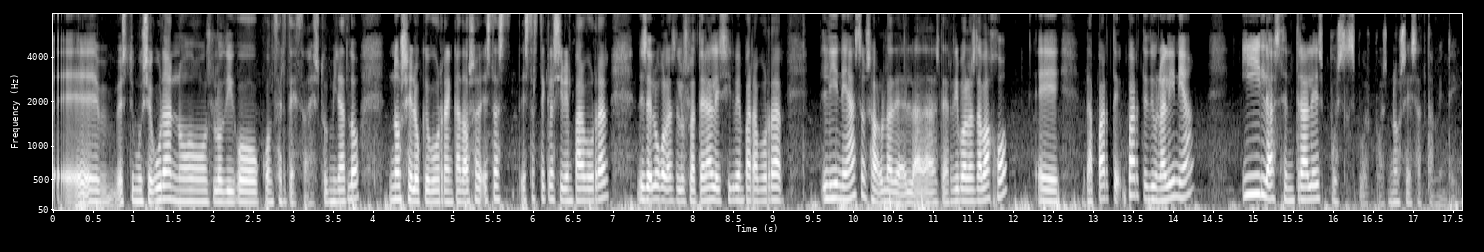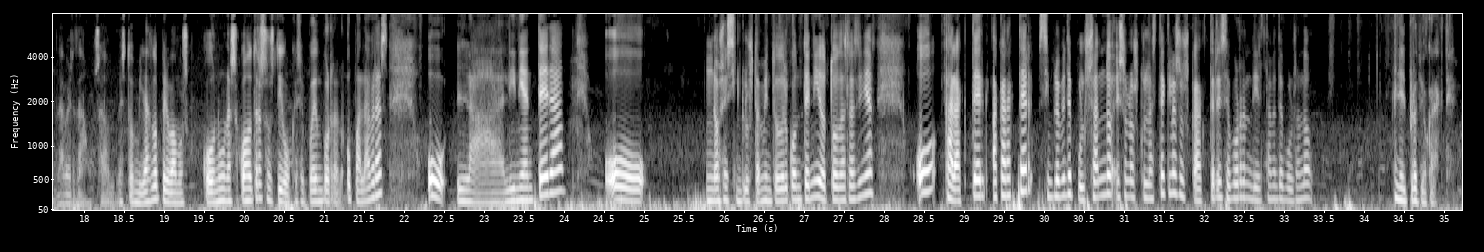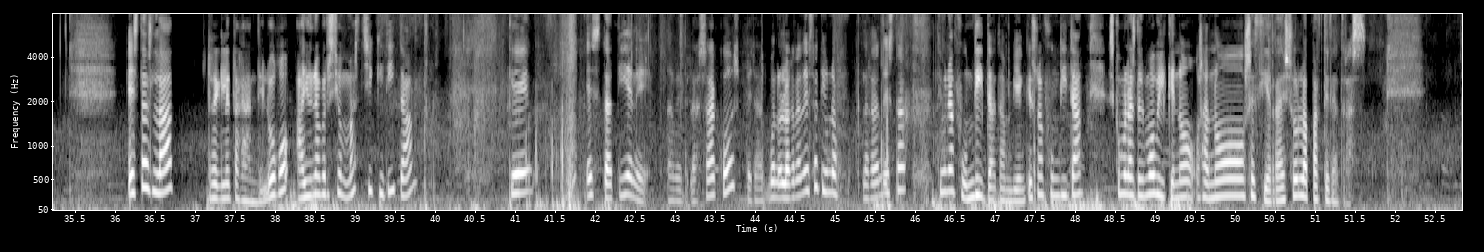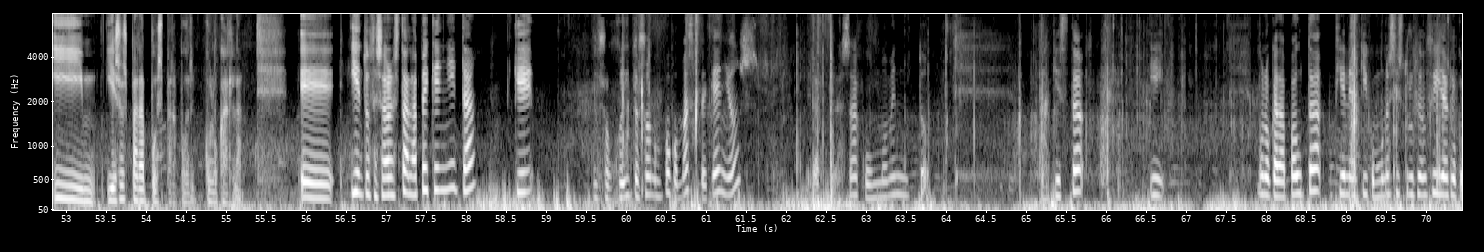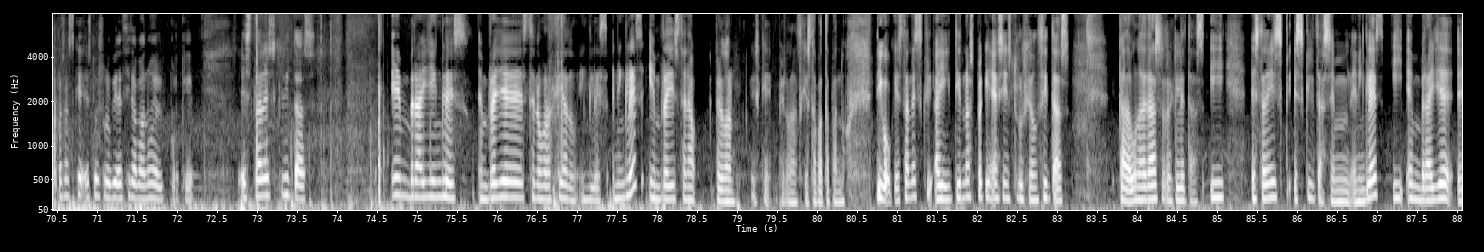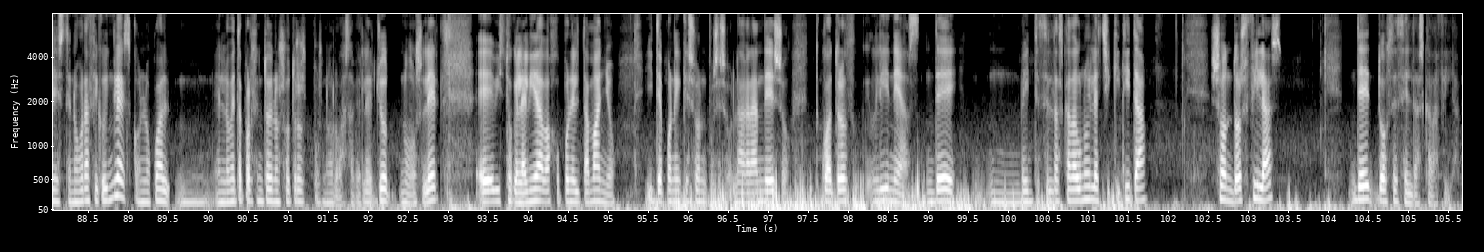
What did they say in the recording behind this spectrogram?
eh, estoy muy segura, no os lo digo con certeza. Esto miradlo, no sé lo que borra en cada. O estas, estas teclas sirven para borrar, desde luego las de los laterales sirven para borrar líneas, o sea, las de arriba o las de abajo, la parte, parte de una línea y las centrales pues, pues, pues no sé exactamente la verdad o sea esto miradlo pero vamos con unas o con otras os digo que se pueden borrar o palabras o la línea entera o no sé si incluso también todo el contenido, todas las líneas, o carácter a carácter, simplemente pulsando, eso no es con las teclas, los caracteres se borran directamente pulsando en el propio carácter. Esta es la regleta grande. Luego hay una versión más chiquitita que esta tiene, a ver, la saco, espera. Bueno, la grande esta tiene una la grande esta tiene una fundita también, que es una fundita, es como las del móvil que no, o sea, no se cierra, es la parte de atrás. Y, eso es para pues para poder colocarla. Eh, y entonces ahora está la pequeñita que los agujeritos son un poco más pequeños. La saco un momento. Aquí está. Y bueno, cada pauta tiene aquí como unas instruccioncillas, lo que pasa es que esto se lo voy a decir a Manuel porque están escritas en braille inglés, en braille estenografiado inglés, en inglés y en braille perdón, es que, perdón, es que estaba tapando. Digo que están ahí tiene unas pequeñas instruccioncitas cada una de las regletas y están escritas en, inglés y en braille estenográfico inglés, con lo cual mm, el 90% de nosotros pues no lo vas a saber leer. Yo no lo sé leer, he visto que en la línea de abajo pone el tamaño y te pone que son, pues eso, la grande eso, cuatro líneas de 20 mm, celdas cada uno y la chiquitita son dos filas de 12 celdas cada fila.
